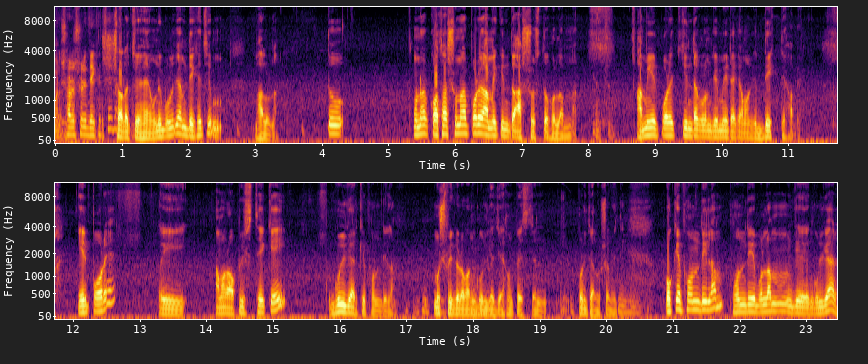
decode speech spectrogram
মানে সরাসরি দেখেছি? সরাচ্ছে হ্যাঁ উনি বলে যে আমি দেখেছি ভালো না। তো ওনার কথা শোনার পরে আমি কিন্তু আশ্বস্ত হলাম না। আচ্ছা। আমি এরপরে চিন্তা করলাম যে মেয়েটাকে আমাকে দেখতে হবে। এরপরে ওই আমার অফিস থেকেই গুলজারকে ফোন দিলাম। মুশফিকুর রহমান গুলজার যে এখন প্রেসিডেন্ট পরিচালক সমিতি। ওকে ফোন দিলাম ফোন দিয়ে বললাম যে গুলজার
